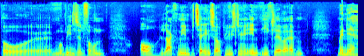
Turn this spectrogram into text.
på øh, mobiltelefonen, og lagt mine betalingsoplysninger ind i Clever-appen. Men jeg,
